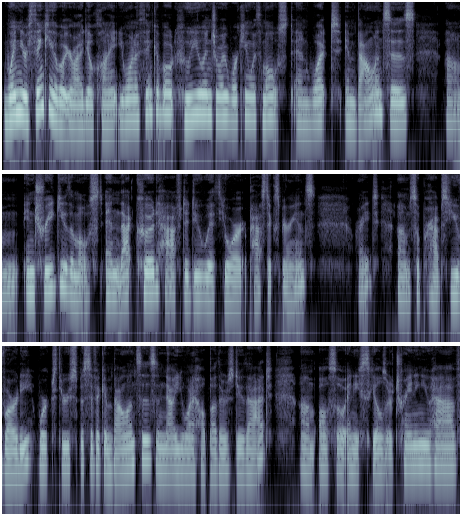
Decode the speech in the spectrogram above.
when you're thinking about your ideal client, you want to think about who you enjoy working with most and what imbalances um, intrigue you the most. And that could have to do with your past experience, right? Um, so perhaps you've already worked through specific imbalances and now you want to help others do that. Um, also, any skills or training you have.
